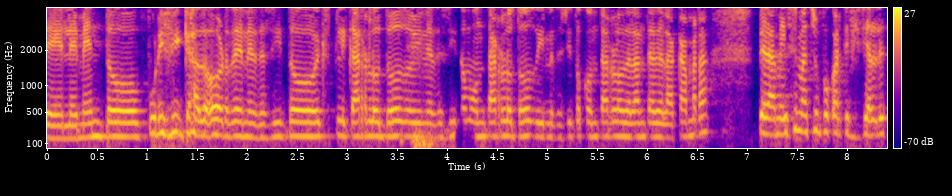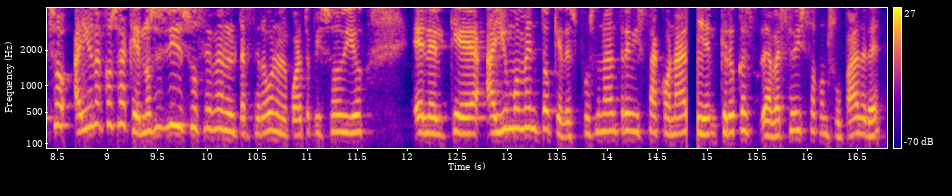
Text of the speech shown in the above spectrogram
elemento purificador, de necesito explicarlo todo y necesito montarlo todo y necesito contarlo delante de la cámara, pero a mí se me ha hecho un poco artificial. De hecho, hay una cosa que no sé si sucede en el tercero o en el cuarto episodio, en el que hay un momento que después de una entrevista con alguien, creo que es de haberse visto con su padre,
